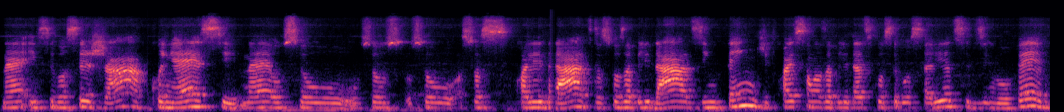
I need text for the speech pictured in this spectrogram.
né, e se você já conhece, né, o seu, os seus, o seu, as suas qualidades, as suas habilidades, entende quais são as habilidades que você gostaria de se desenvolver,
